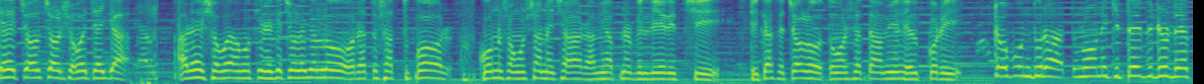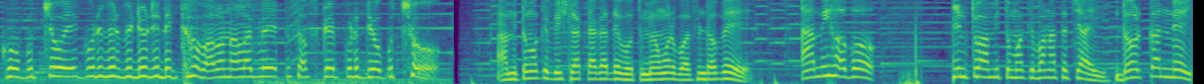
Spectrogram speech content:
এই চল চল, সবাই জায়গা। আরে, সবাই আমাকে রেখে চলে গেল। ওরা এত স্বার্থপর। কোনো সমস্যা নেই, ছাড়। আমি আপনার বিল দিয়ে দিচ্ছি। ঠিক আছে চলো তোমার সাথে আমি হেল্প করি। তো বন্ধুরা তোমরা অনেকে তো এই ভিডিও দেখো বুঝছ? এই গরিবের ভিডিওটি দেখা ভালো না লাগলে একটু সাবস্ক্রাইব করে দিও বুঝছ? আমি তোমাকে বিশ লাখ টাকা দেবো তুমি আমার বয়ফ্রেন্ড হবে? আমি হব। কিন্তু আমি তোমাকে বানাতে চাই দরকার নেই।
